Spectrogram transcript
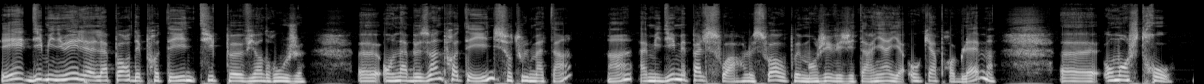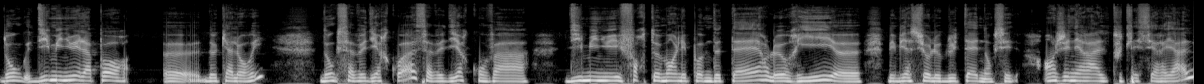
Et diminuer l'apport des protéines type euh, viande rouge. Euh, on a besoin de protéines, surtout le matin. Hein, à midi, mais pas le soir. Le soir, vous pouvez manger végétarien, il n'y a aucun problème. on mange trop, donc diminuer l'apport euh, de calories. Donc ça veut dire quoi? Ça veut dire qu'on va diminuer fortement les pommes de terre, le riz, euh, mais bien sûr le gluten. Donc c'est en général toutes les céréales.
